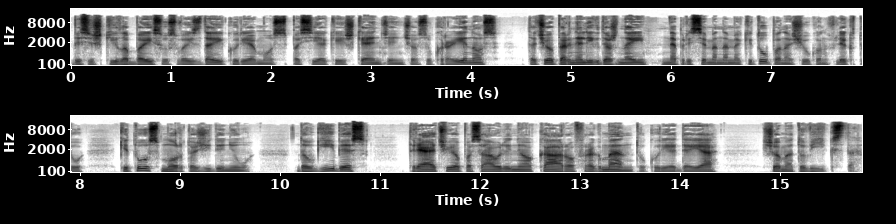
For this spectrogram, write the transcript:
vis iškyla baisūs vaizdai, kurie mus pasiekia iš kenčiančios Ukrainos, tačiau pernelyg dažnai neprisimename kitų panašių konfliktų, kitų smurto žydinių, daugybės trečiojo pasaulinio karo fragmentų, kurie dėja šiuo metu vyksta.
